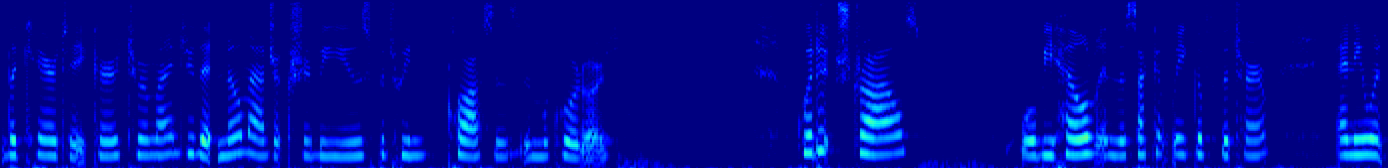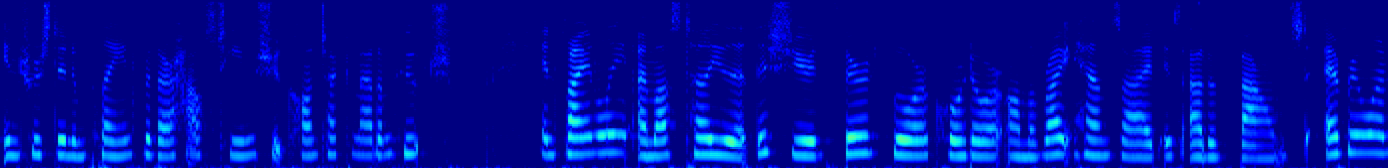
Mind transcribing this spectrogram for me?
the caretaker, to remind you that no magic should be used between classes in the corridors. Quidditch trials will be held in the second week of the term. Anyone interested in playing for their house team should contact Madam Hooch. And finally, I must tell you that this year the third floor corridor on the right hand side is out of bounds to everyone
